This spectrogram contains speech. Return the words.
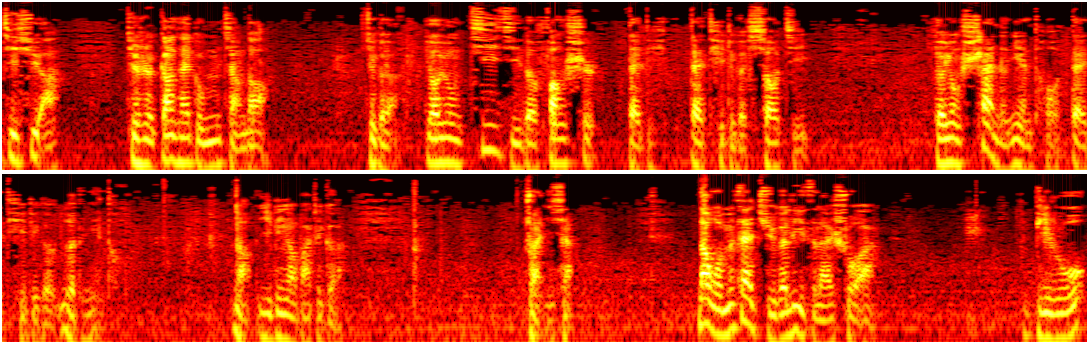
继续啊，就是刚才给我们讲到，这个要用积极的方式代替代替这个消极，要用善的念头代替这个恶的念头，那一定要把这个转一下。那我们再举个例子来说啊，比如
